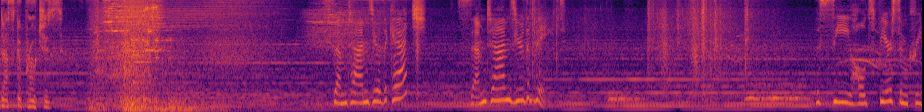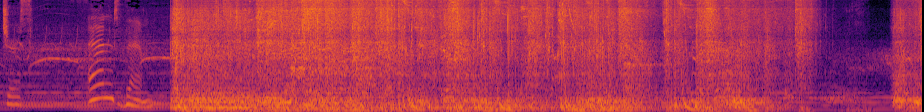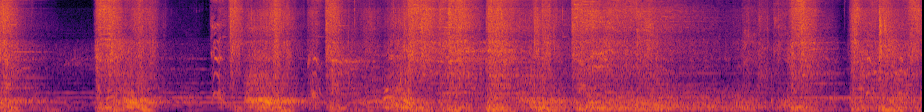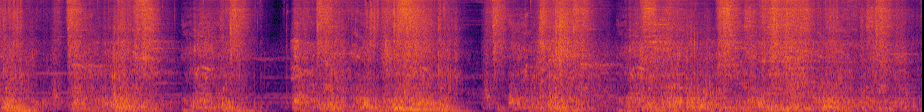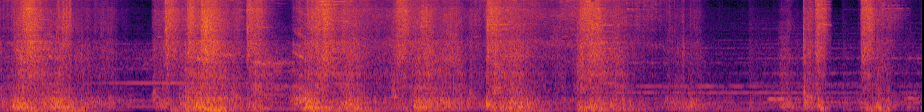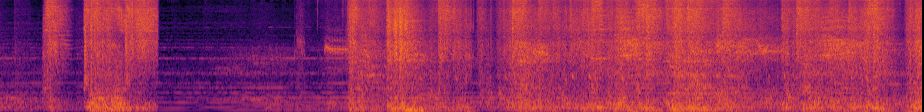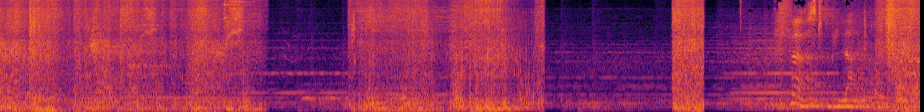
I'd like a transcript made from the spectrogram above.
Dusk approaches. Sometimes you're the catch, sometimes you're the bait. The sea holds fearsome creatures. And them. Blood.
